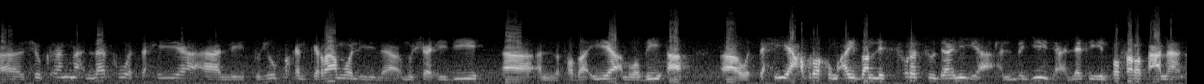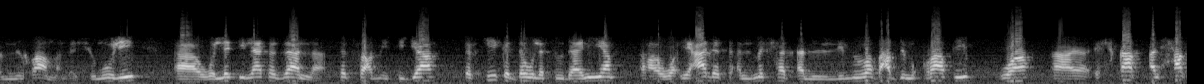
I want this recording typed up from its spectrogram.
آه، شكرا لك والتحية آه، لضيوفك الكرام ولمشاهدي آه، الفضائية الوضيئة. آه، والتحية عبركم أيضا للثورة السودانية المجيدة التي انتصرت على النظام الشمولي آه، والتي لا تزال تدفع باتجاه تفكيك الدولة السودانية آه، وإعادة المشهد للوضع الديمقراطي وإحقاق الحق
